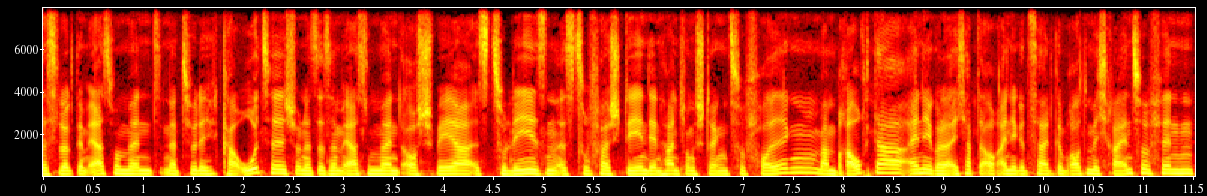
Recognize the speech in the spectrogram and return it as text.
das wirkt im ersten Moment natürlich chaotisch und es ist im ersten Moment auch schwer, es zu lesen, es zu verstehen, den Handlungssträngen zu folgen. Man braucht da einige, oder ich habe da auch einige Zeit gebraucht, um mich reinzufinden.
